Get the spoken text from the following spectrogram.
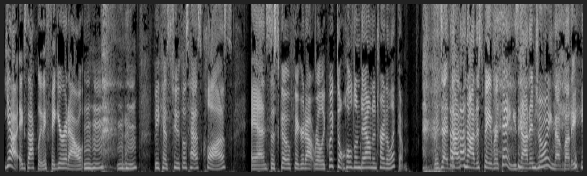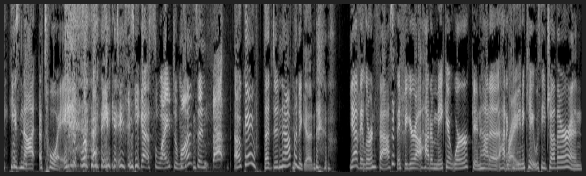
Yeah, exactly. They figure it out. because Toothless has claws, and Cisco figured out really quick don't hold him down and try to lick him. That's not his favorite thing. He's not enjoying that, buddy. He's not a toy. Right. he got swiped once, and that, okay, that didn't happen again. Yeah, they learn fast. They figure out how to make it work and how to how to Right. communicate with each other and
